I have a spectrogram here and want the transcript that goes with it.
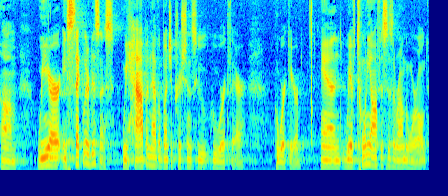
Um, we are a secular business. We happen to have a bunch of Christians who, who work there, who work here. And we have 20 offices around the world.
